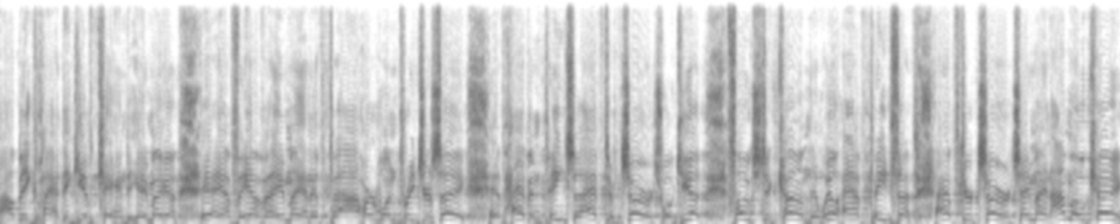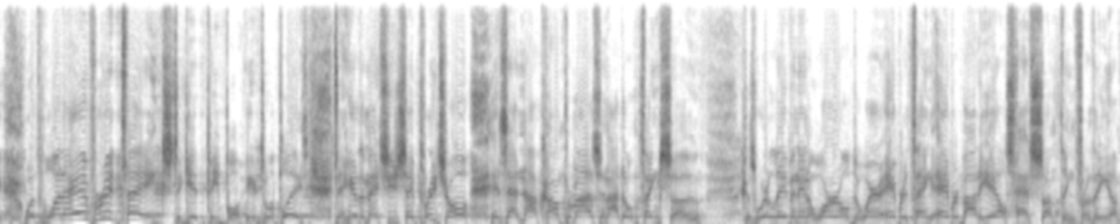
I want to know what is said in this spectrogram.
I'll be glad to give candy. Amen. If, if, amen. If I heard one preacher say, if having pizza after church will get folks to come, then we'll have pizza after church. Amen. I'm okay with whatever it takes to get people here to a place to hear the message. You say, preacher, oh, is that not compromising? I don't think so, because we're living in a world to where everything, everybody else has something for them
